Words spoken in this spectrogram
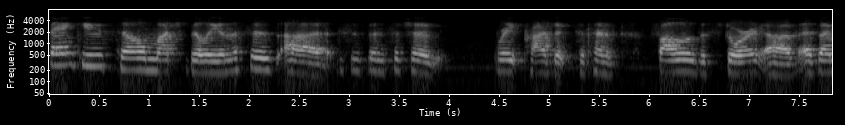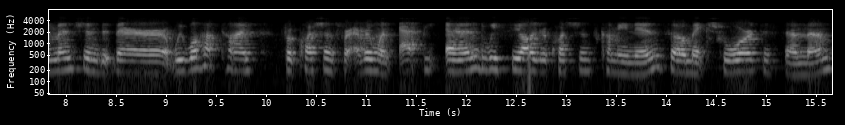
Thank you so much, Billy. And this is uh, this has been such a great project to kind of follow the story of. As I mentioned, there we will have time for questions for everyone. At the end, we see all your questions coming in, so make sure to send them.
